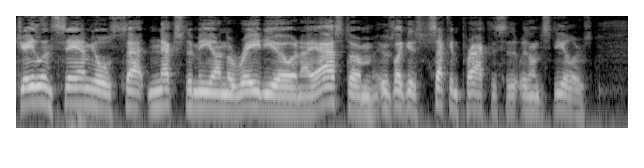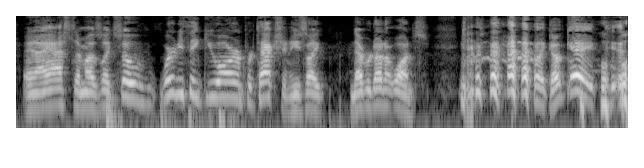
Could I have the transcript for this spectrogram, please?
Jaylen Samuels sat next to me on the radio, and I asked him. It was like his second practice on Steelers, and I asked him. I was like, "So, where do you think you are in protection?" He's like, "Never done it once." like, okay,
